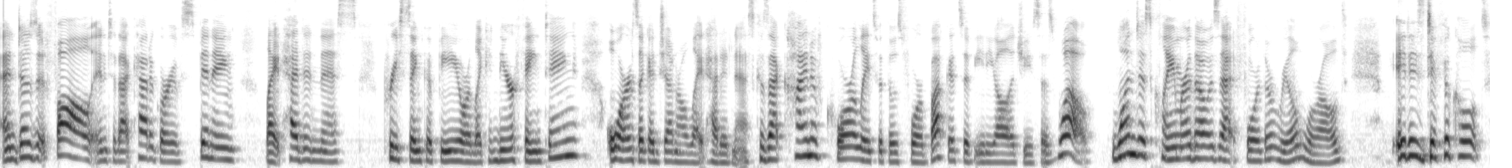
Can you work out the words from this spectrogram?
And does it fall into that category of spinning, lightheadedness, presyncope or like near fainting or is like a general lightheadedness because that kind of correlates with those four buckets of etiologies as well. One disclaimer though is that for the real world, it is difficult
